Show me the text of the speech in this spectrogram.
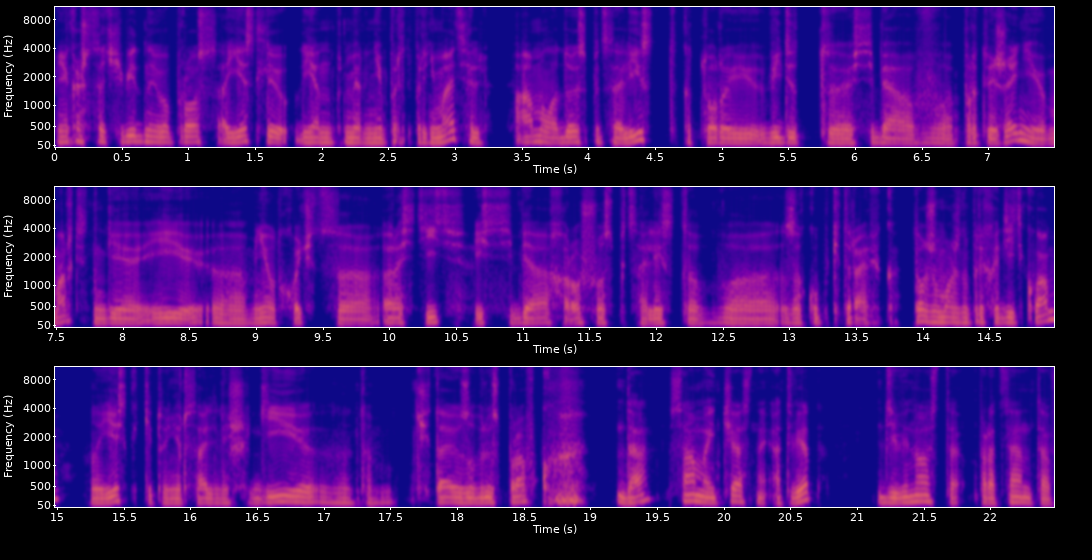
Мне кажется, очевидный вопрос. А если я, например, не предприниматель, а молодой специалист, который видит э, себя в продвижении, в маркетинге, и э, мне вот хочется растить из себя хорошего специалиста в закупке трафика. Тоже можно приходить к вам, но есть какие-то универсальные шаги, э, там, читаю, зубрю справку. Да, самый честный ответ 90%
